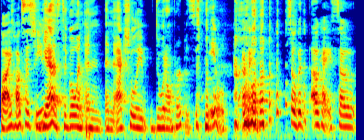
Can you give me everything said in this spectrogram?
Buy hogshead cheese? yes to go and and and actually do it on purpose. Ew. Okay. so, but okay, so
